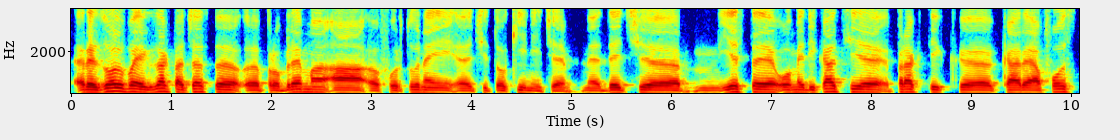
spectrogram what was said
rezolvă exact această uh, problemă a uh, furtunei citochinice. Deci este o medicație practic care a fost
